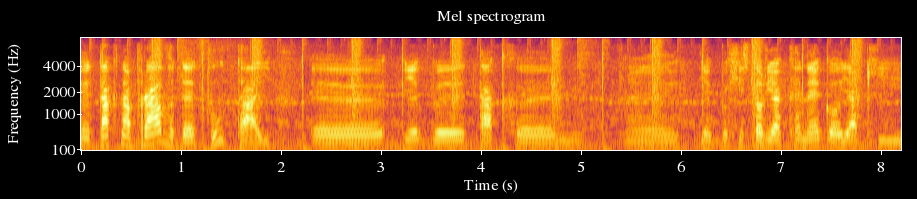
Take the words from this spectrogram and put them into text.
y, tak naprawdę tutaj jakby tak y, y, jakby historia Kenego, jak i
